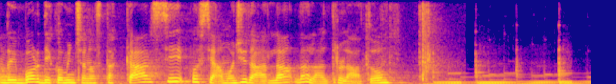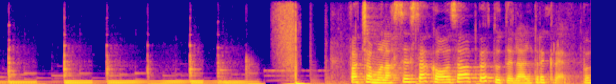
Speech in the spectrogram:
Quando i bordi cominciano a staccarsi possiamo girarla dall'altro lato. Facciamo la stessa cosa per tutte le altre crepe.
